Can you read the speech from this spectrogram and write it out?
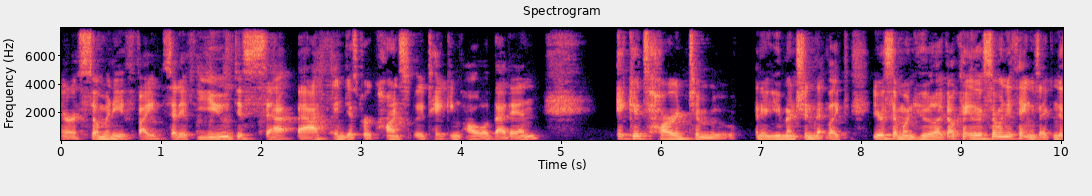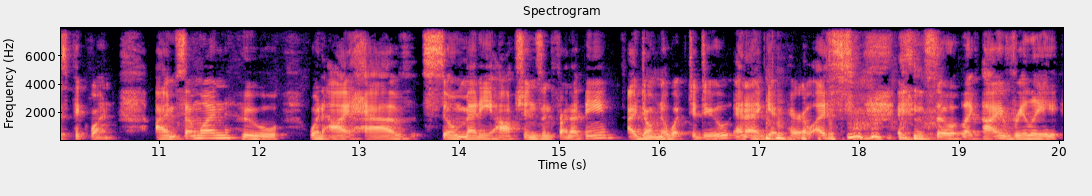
There are so many fights that if you just sat back and just were constantly taking all of that in, it gets hard to move. I know you mentioned that like you're someone who like, okay, there's so many things, I can just pick one. I'm someone who, when I have so many options in front of me, I don't hmm. know what to do and I get paralyzed. and so like I really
